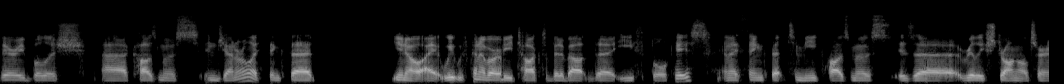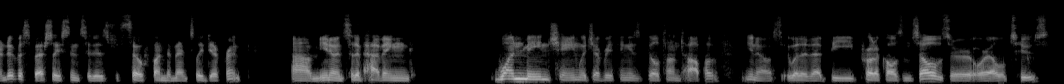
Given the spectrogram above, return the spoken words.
very bullish uh, cosmos in general. I think that you know i we, we've kind of already talked a bit about the eth bull case and i think that to me cosmos is a really strong alternative especially since it is just so fundamentally different um, you know, instead of having one main chain which everything is built on top of, you know, whether that be protocols themselves or, or L2s,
